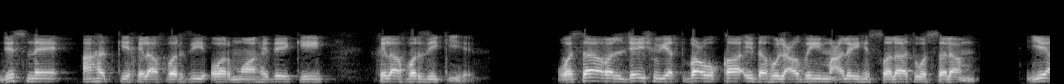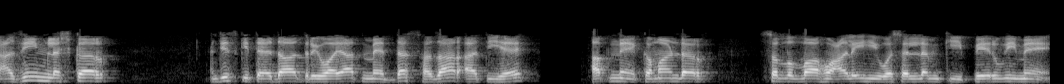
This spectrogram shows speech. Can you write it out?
جس نے عہد کی خلاف ورزی اور معاہدے کی خلاف ورزی کی ہے۔ وسار الجيش يتبع قائده العظيم عليه الصلاة والسلام. یہ عظیم لشکر جس کی تعداد روایات میں دس ہزار آتی ہے، اپنے کمانڈر صلی اللہ علیہ وسلم کی پیروی میں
